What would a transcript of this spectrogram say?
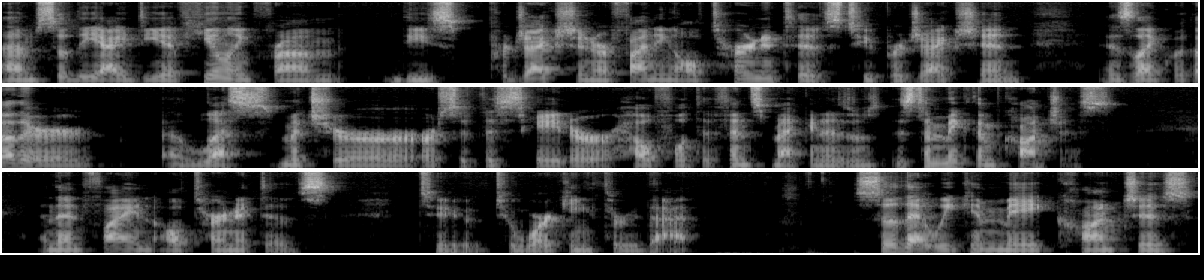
Um, so the idea of healing from these projection or finding alternatives to projection is like with other uh, less mature or sophisticated or helpful defense mechanisms is to make them conscious and then find alternatives to to working through that so that we can make conscious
